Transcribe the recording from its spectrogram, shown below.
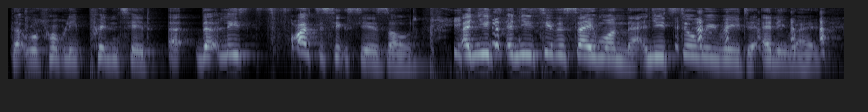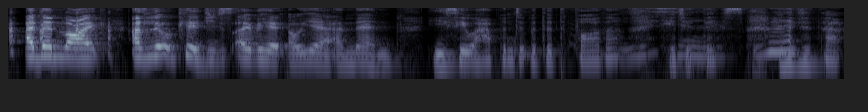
that were probably printed at, at least five to six years old, and you and you'd see the same one there, and you'd still reread it anyway. And then, like as a little kid, you just overhear, oh yeah, and then you see what happened with the father. He did this and he did that.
